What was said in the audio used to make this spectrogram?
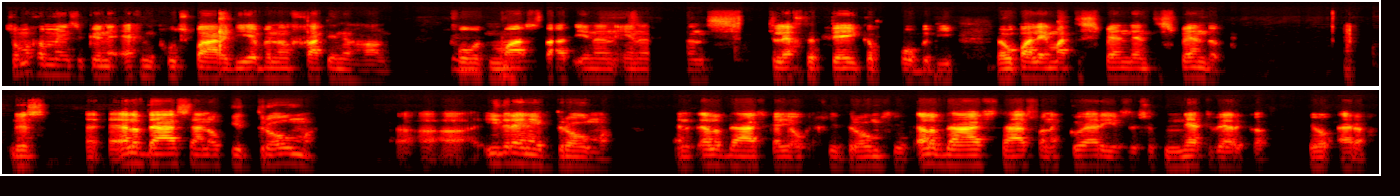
Sommige mensen kunnen echt niet goed sparen, die hebben een gat in hun hand. Bijvoorbeeld Mars staat in een, in een, een slechte teken, bijvoorbeeld. Die lopen alleen maar te spenden en te spenden. Dus het elfde huis zijn ook je dromen. Uh, uh, uh, iedereen heeft dromen. En het elfde huis kan je ook echt je dromen zien. Het elfde huis is het huis van Aquarius, dus het netwerken. Heel erg.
